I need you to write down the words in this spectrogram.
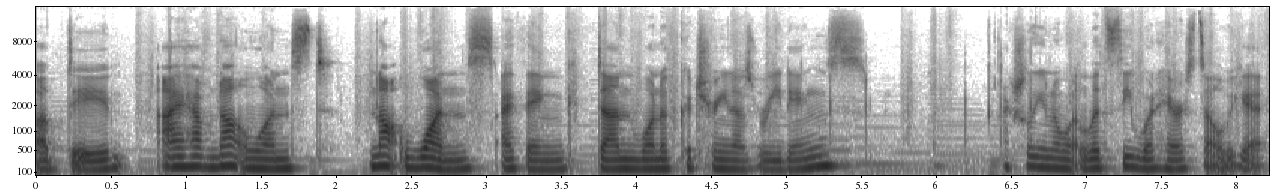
update, I have not once, not once, I think, done one of Katrina's readings. Actually, you know what? Let's see what hairstyle we get.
